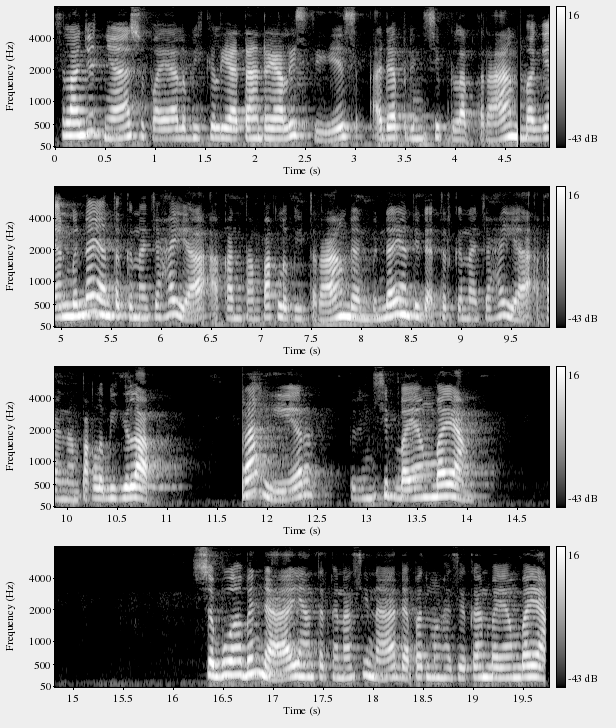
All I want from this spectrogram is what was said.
Selanjutnya, supaya lebih kelihatan realistis, ada prinsip gelap terang. Bagian benda yang terkena cahaya akan tampak lebih terang dan benda yang tidak terkena cahaya akan nampak lebih gelap. Terakhir, prinsip bayang-bayang. Sebuah benda yang terkena sinar dapat menghasilkan bayang-bayang.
